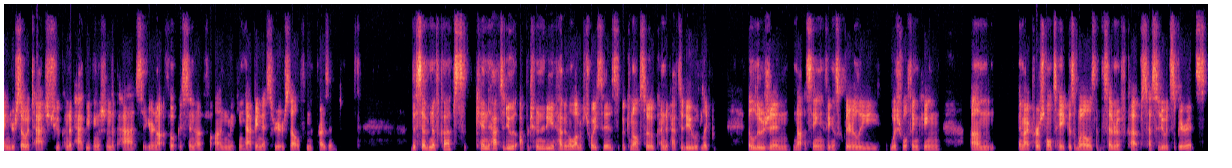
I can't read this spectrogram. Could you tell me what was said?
and you're so attached to kind of happy things from the past that you're not focused enough on making happiness for yourself in the present. The Seven of Cups can have to do with opportunity and having a lot of choices, but can also kind of have to do with like illusion, not seeing things clearly, wishful thinking. Um, and my personal take as well is that the Seven of Cups has to do with spirits.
